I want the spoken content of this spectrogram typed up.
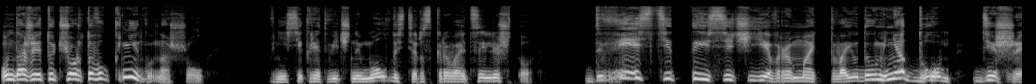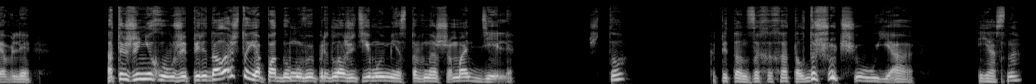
Он даже эту чертову книгу нашел. В ней секрет вечной молодости раскрывается или что? Двести тысяч евро, мать твою, да у меня дом дешевле. А ты жениху уже передала, что я подумываю предложить ему место в нашем отделе?» «Что?» — капитан захохотал. «Да шучу я». «Ясно.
